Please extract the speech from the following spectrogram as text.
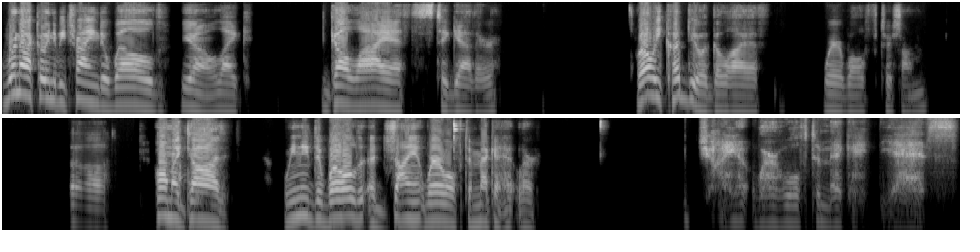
We're not going to be trying to weld, you know, like Goliaths together. Well, we could do a Goliath werewolf or something. Uh, Oh my god. We need to weld a giant werewolf to Mecha Hitler. giant werewolf to make it. Yes.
